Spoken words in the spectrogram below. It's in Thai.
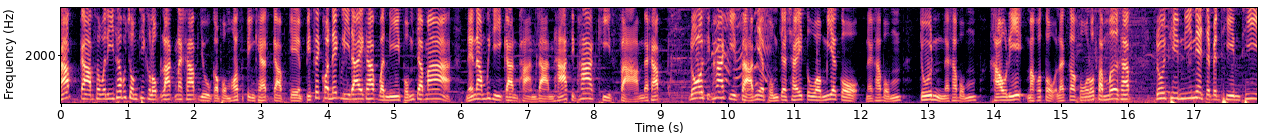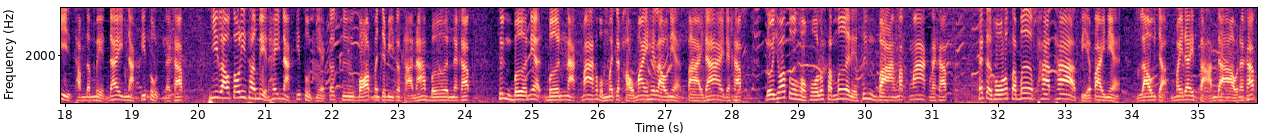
ครับกราบสวัสดีท่านผู้ชมที่เคารพรักนะครับ อยู่กับผมฮอสปริงแคทกับเกม p i x e l Connect รีได้ครับ วันนี้ผมจะมาแนะนำวิธีการผ่านด่าน 55ขีด3นะครับ โดย 15ขีด3เนี่ยผมจะใช้ตัวเมียโกะนะครับผมจุนนะครับผมคาริมาโคโตะและก็โคโรซัมเมอร์ครับ โดยทีมนี้เนี่ยจะเป็นทีมที่ทำดาเมจได้หนักที่สุดนะครับ ที่เราต้องที่ทำดาเมจให้หนักที่สุดเนี่ยก็คือบอสมันจะมีสถานะเบิร์นนะครับซึ่งเบิร์นเนี่ยเบิร์นหนักมากครับผมมันจะเผาไหม้ให้เราเนี่ยตายได้นะครับ โดยเฉพาะตัวของโคโรซัมเมอร์เนี่ยซึ่งบางมากๆนะครับถ้าเกิดโคโรซัมเมอร์พลาดท่าเสียไปเนี่ยเราจะไม่ได้ 3 ดาวนะครับ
